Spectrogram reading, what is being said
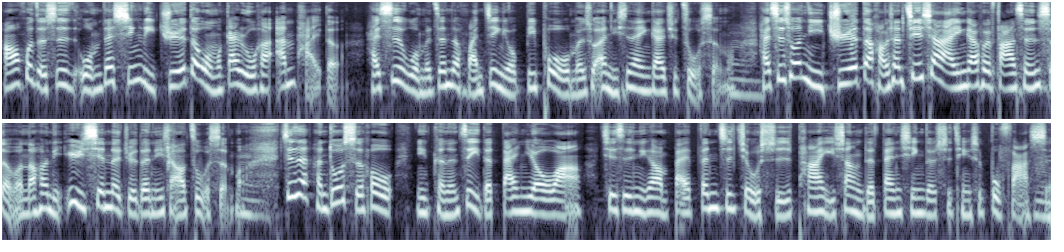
然后或者是我们在心里觉得我们该如何安排的，还是我们真的环境有逼迫我们说，哎，你现在应该去做什么？还是说你觉得好像接下来应该会发生什么，然后你预先的觉得你想要做什么？其实很多时候你可能自己的担忧啊，其实你看百分之九十趴以上你的担心的事情是不发生。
